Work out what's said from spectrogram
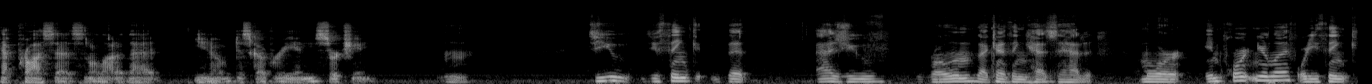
that process and a lot of that you know discovery and searching. Mm. Do you do you think that as you've grown, that kind of thing has had more import in your life, or do you think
